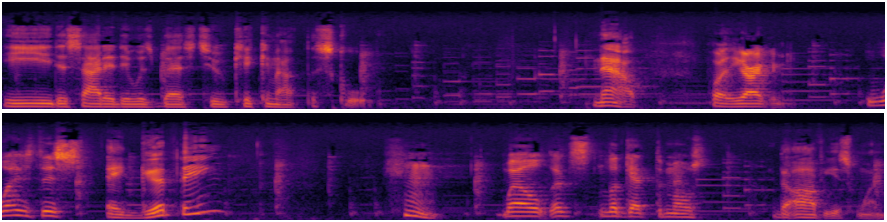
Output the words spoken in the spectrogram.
he decided it was best to kick him out the school. Now, for the argument. Was this a good thing? Hmm. Well, let's look at the most the obvious one.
